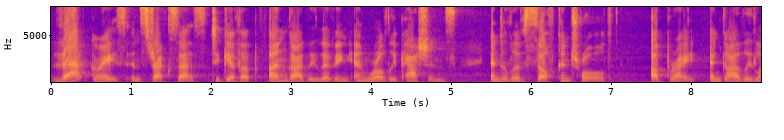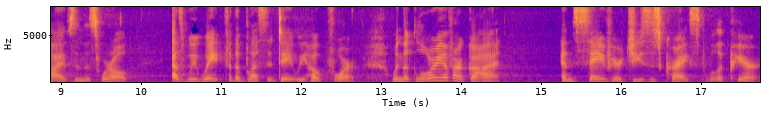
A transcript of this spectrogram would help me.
That grace instructs us to give up ungodly living and worldly passions and to live self controlled, upright, and godly lives in this world as we wait for the blessed day we hope for, when the glory of our God and Savior Jesus Christ will appear.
